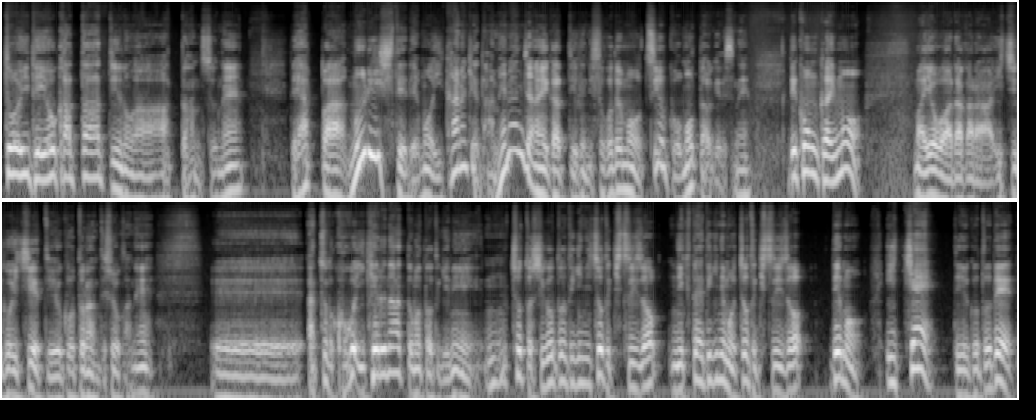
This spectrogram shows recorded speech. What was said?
といてよかったっていうのがあったんですよね。でやっぱ無理してでも行かなきゃダメなんじゃないかっていうふうにそこでもう強く思ったわけですね。で今回もまあ要はだから一期一会ということなんでしょうかね。えー、あ、ちょっとここいけるなと思った時に、んちょっと仕事的にちょっときついぞ。肉体的にもちょっときついぞ。でも、行っちゃえっていうことで、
